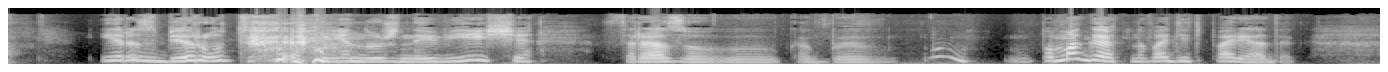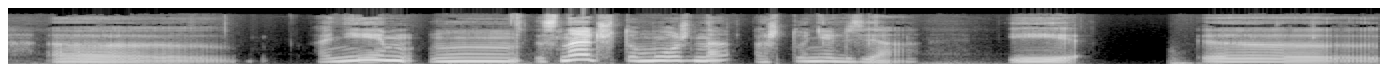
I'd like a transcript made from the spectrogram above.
и разберут ненужные вещи сразу э, как бы ну, помогают наводить порядок. Э, они знают, что можно, а что нельзя. И э,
